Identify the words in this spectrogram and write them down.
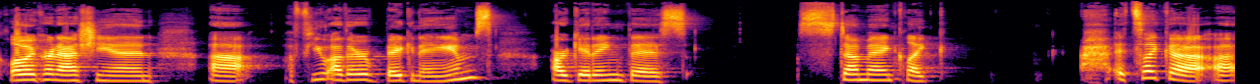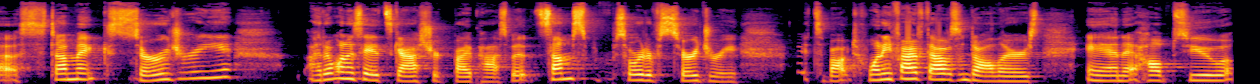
Khloe Kardashian, uh, a few other big names are getting this stomach like it's like a, a stomach surgery. I don't want to say it's gastric bypass, but some sort of surgery. It's about $25,000 and it helps you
